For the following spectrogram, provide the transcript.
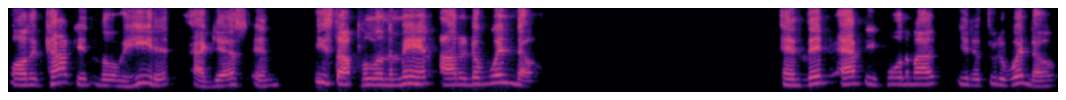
Well, the cop get a little heated, I guess, and he started pulling the man out of the window. And then after he pulled him out, you know, through the window,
